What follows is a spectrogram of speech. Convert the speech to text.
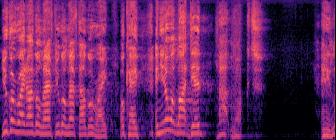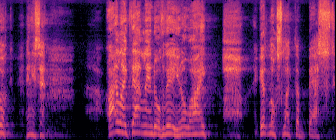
you go right, I'll go left. You go left, I'll go right. Okay. And you know what Lot did? Lot looked. And he looked and he said, I like that land over there. You know why? Oh, it looks like the best.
